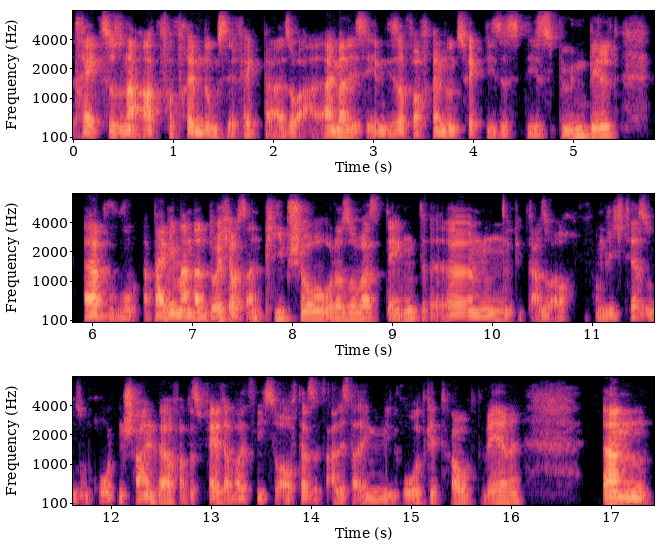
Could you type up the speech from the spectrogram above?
trägt zu so einer Art Verfremdungseffekt bei. Also einmal ist eben dieser Verfremdungseffekt dieses, dieses Bühnenbild, äh, wo, bei dem man dann durchaus an Piepshow oder sowas denkt. Ähm, gibt also auch vom Licht her so, so einen roten Scheinwerfer. Das fällt aber jetzt nicht so auf, dass jetzt alles da irgendwie in rot getaucht wäre. Ähm,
